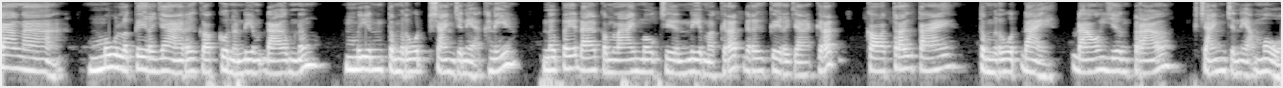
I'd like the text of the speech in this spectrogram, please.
កាលណា មូលកិរិយាឬក៏គុណនាមដើមនឹងមានតម្រួតផ្សាញ់ចនៈគ្នា នៅពេលដែលកំឡាយមកជានាមក្រិតឬកិរិយាក្រិតក៏ត្រូវតែតម្រួតដែរដោយយើងប្រើផ្ចាញ់ចនៈមក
